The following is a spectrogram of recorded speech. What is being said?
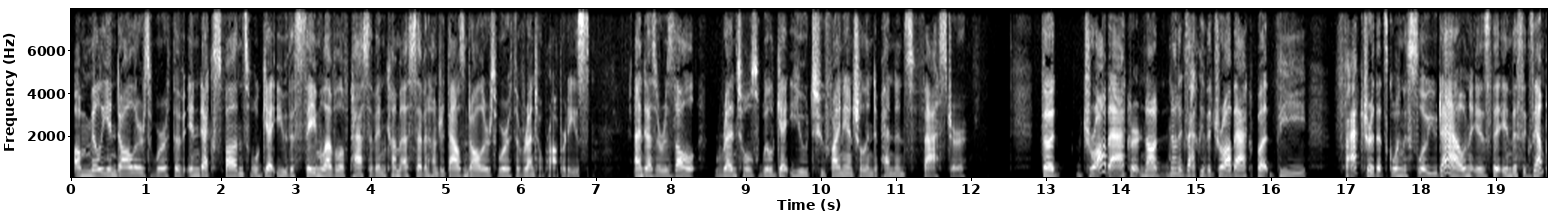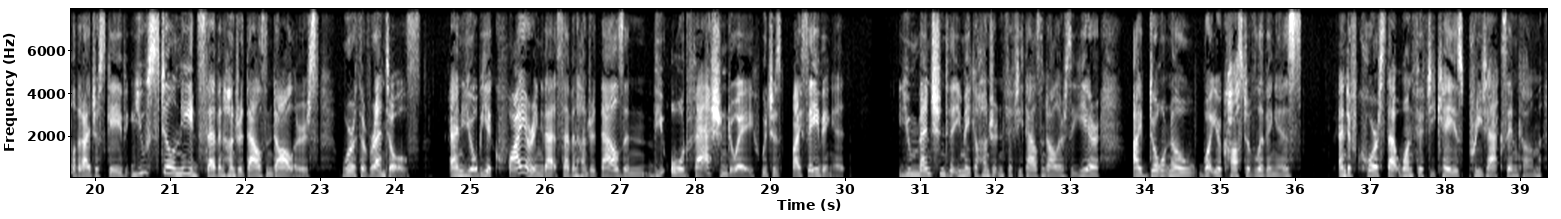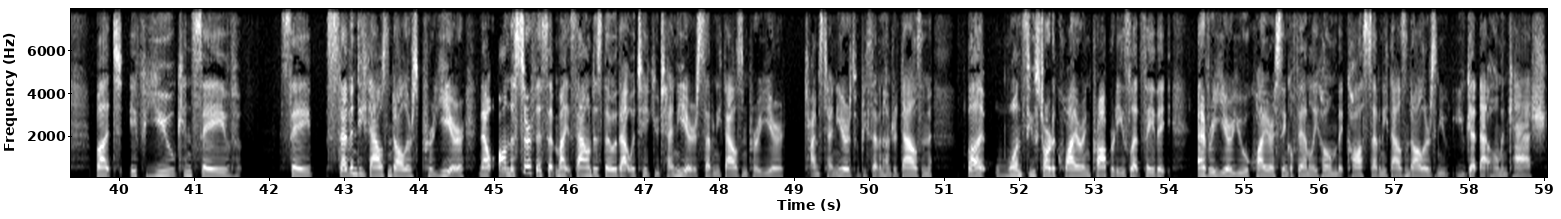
a million dollars worth of index funds will get you the same level of passive income as $700,000 worth of rental properties. And as a result, rentals will get you to financial independence faster. The drawback, or not, not exactly the drawback, but the factor that's going to slow you down is that in this example that I just gave, you still need $700,000 worth of rentals. And you'll be acquiring that 700,000 the old-fashioned way, which is by saving it. You mentioned that you make $150,000 a year. I don't know what your cost of living is. And of course, that 150K is pre tax income. But if you can save, say, $70,000 per year, now on the surface, it might sound as though that would take you 10 years. 70,000 per year times 10 years would be 700,000. But once you start acquiring properties, let's say that every year you acquire a single family home that costs $70,000 and you, you get that home in cash.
